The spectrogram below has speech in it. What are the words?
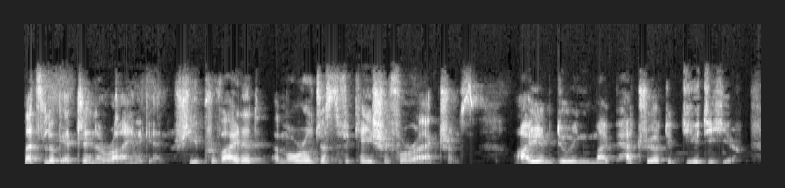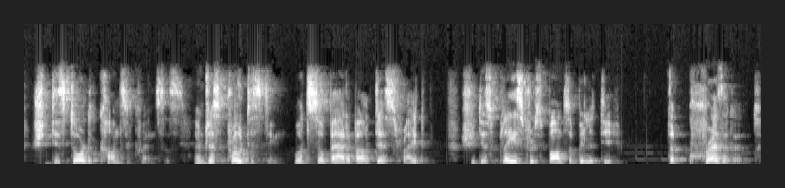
Let's look at Jenna Ryan again. She provided a moral justification for her actions. I am doing my patriotic duty here. She distorted consequences. I'm just protesting. What's so bad about this, right? She displaced responsibility. The president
